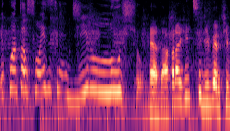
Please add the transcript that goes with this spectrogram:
e com atuações assim de luxo. É, dá pra gente se divertir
